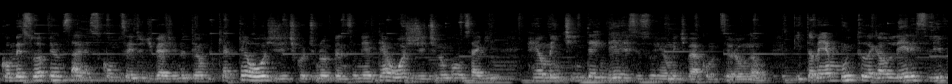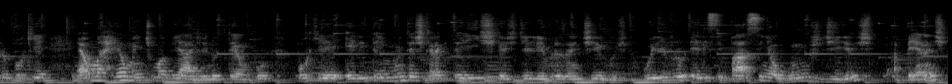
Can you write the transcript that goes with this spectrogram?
começou a pensar nesse conceito de viagem no tempo que até hoje a gente continua pensando e até hoje a gente não consegue realmente entender se isso realmente vai acontecer ou não. E também é muito legal ler esse livro porque é uma realmente uma viagem no tempo, porque ele tem muitas características de livros antigos. O livro ele se passa em alguns dias apenas,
